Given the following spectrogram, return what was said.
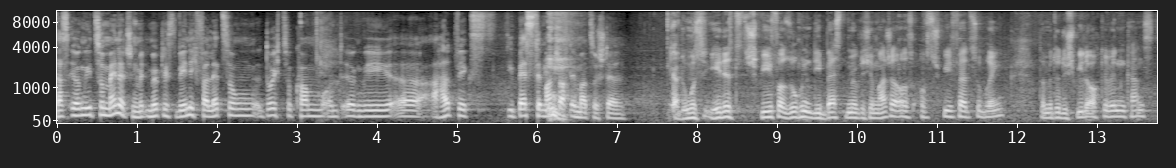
das irgendwie zu managen, mit möglichst wenig Verletzungen durchzukommen und irgendwie äh, halbwegs die beste Mannschaft immer zu stellen. Ja, du musst jedes Spiel versuchen, die bestmögliche aufs, aufs Spielfeld zu bringen, damit du die Spiele auch gewinnen kannst.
